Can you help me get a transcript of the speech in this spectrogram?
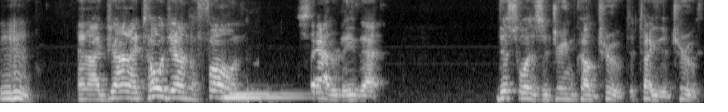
Mm-hmm. And I, John, I told you on the phone Saturday that this was a dream come true, to tell you the truth.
